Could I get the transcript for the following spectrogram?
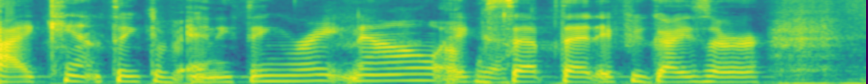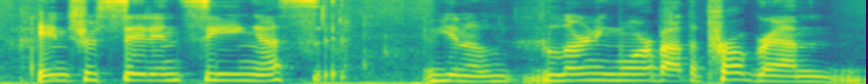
I can't think of anything right now except that if you guys are interested in seeing us, you know, learning more about the program,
